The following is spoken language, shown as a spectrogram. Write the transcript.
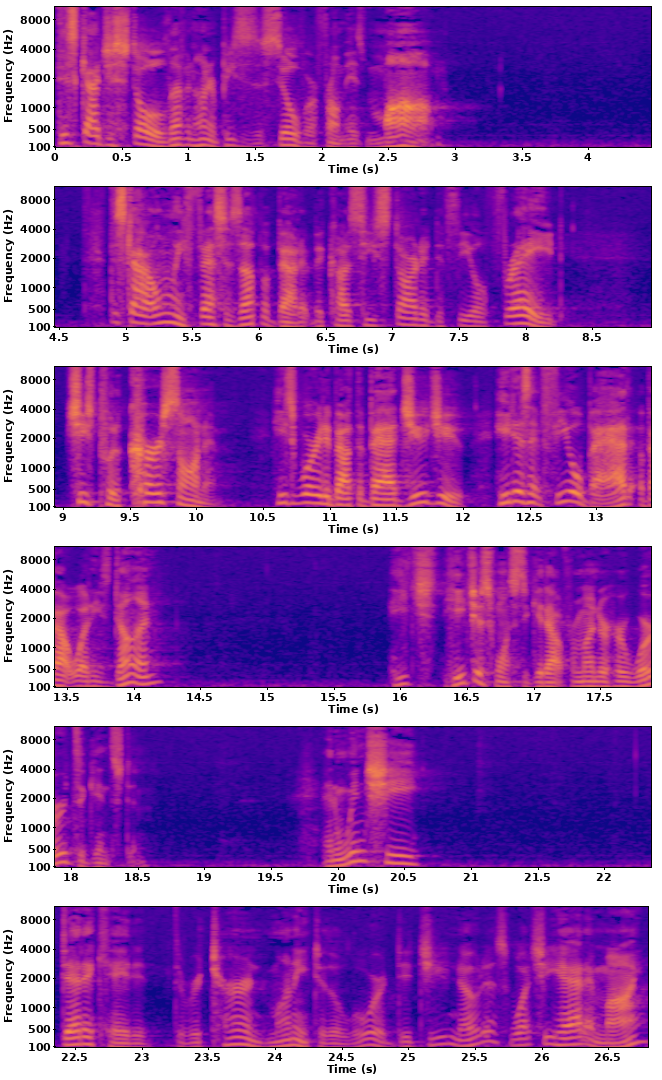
This guy just stole 1,100 pieces of silver from his mom. This guy only fesses up about it because he started to feel afraid. She's put a curse on him. He's worried about the bad juju. He doesn't feel bad about what he's done. He, he just wants to get out from under her words against him. And when she dedicated the returned money to the Lord, did you notice what she had in mind?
